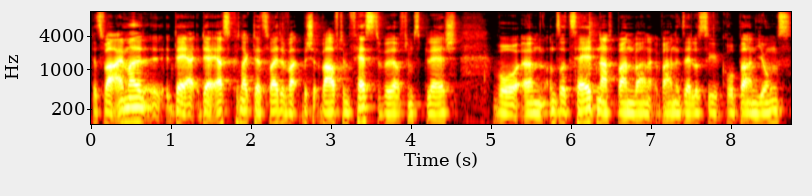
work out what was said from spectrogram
das war einmal äh, der, der erste Kontakt, der zweite war, war auf dem Festival, auf dem Splash, wo ähm, unsere Zeltnachbarn waren, war eine sehr lustige Gruppe an Jungs.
